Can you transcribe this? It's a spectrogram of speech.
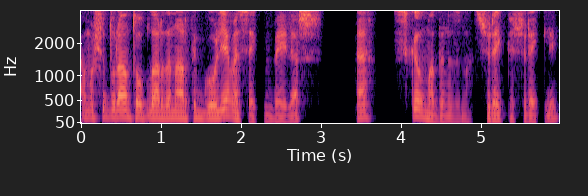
Ama şu duran toplardan artık gol yemesek mi beyler? Heh, sıkılmadınız mı sürekli sürekli?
